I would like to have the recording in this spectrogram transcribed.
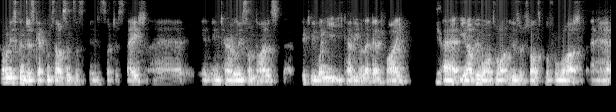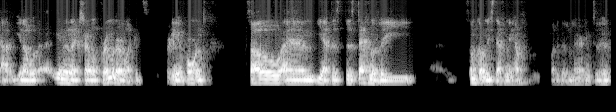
companies can just get themselves into into such a state uh, internally sometimes, particularly when you, you can't even identify. Yep. Uh, you know who owns what and who's responsible for what. Uh, you know, in an external perimeter, like it's pretty important. So um, yeah, there's there's definitely some companies definitely have quite a bit of learning to do.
